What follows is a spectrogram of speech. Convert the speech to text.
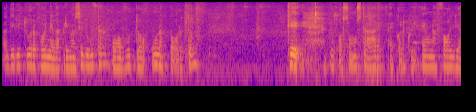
Addirittura poi nella prima seduta ho avuto un apporto che lo posso mostrare, eccola qui, è una foglia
